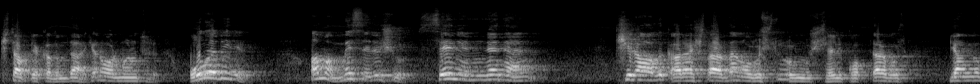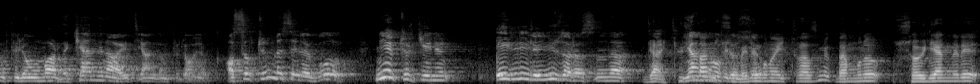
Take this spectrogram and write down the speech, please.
Kitap yakalım derken ormanı türü. Olabilir. Ama mesele şu. Senin neden kiralık araçlardan oluşturulmuş helikopter boş yangın filon var da kendine ait yangın filon yok. Asıl tüm mesele bu. Niye Türkiye'nin 50 ile 100 arasında Ya 200 yangın tane olsun filosu benim buna itirazım yok. Ben bunu söyleyenleri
